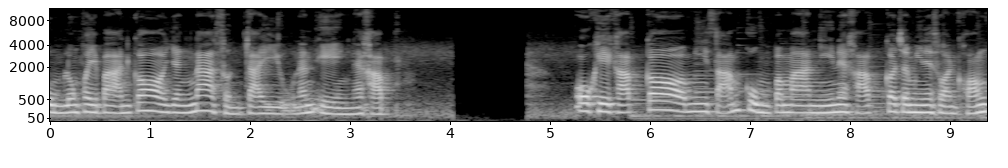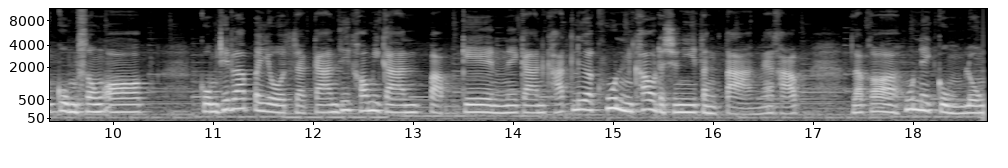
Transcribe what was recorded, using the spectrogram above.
กลุ่มโรงพยาบาลก็ยังน่าสนใจอยู่นั่นเองนะครับโอเคครับ ก็มี 3 กลุ่มประมาณนี้นะครับ ก็จะมีในส่วนของกลุ่มส่งออก กลุ่มที่รับประโยชน์จากการที่เขามีการปรับเกณฑ์ในการคัดเลือกหุ้นเข้าดัชนีต่างๆนะครับ แล้วก็หุ้นในกลุ่มโรง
